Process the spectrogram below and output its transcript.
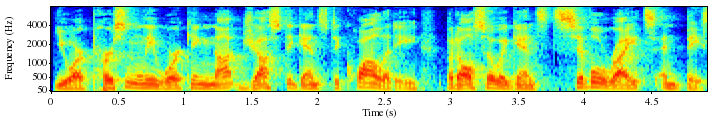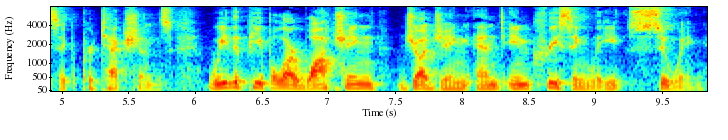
You are personally working not just against equality, but also against civil rights and basic protections. We, the people, are watching, judging, and increasingly suing.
